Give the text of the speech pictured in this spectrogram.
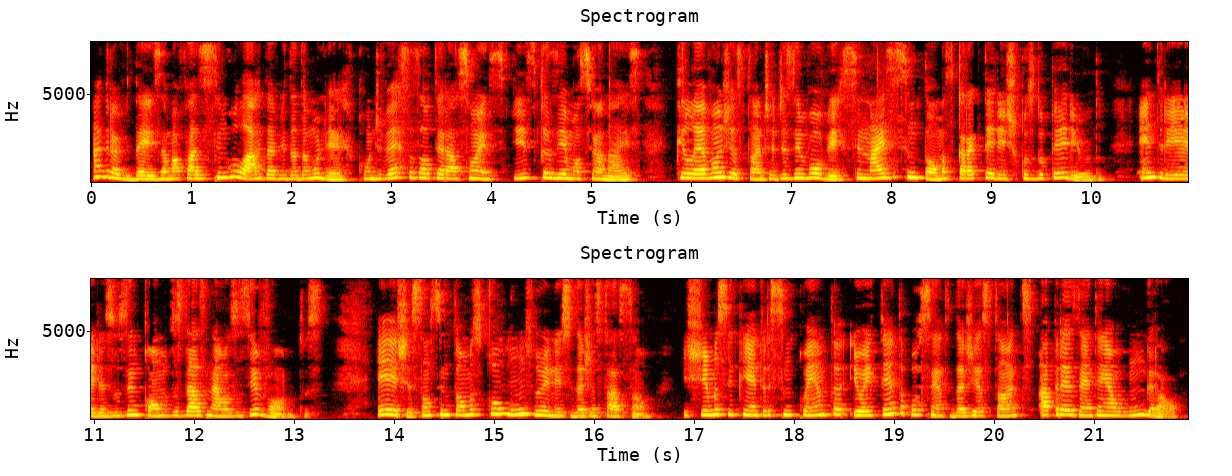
A gravidez é uma fase singular da vida da mulher, com diversas alterações físicas e emocionais que levam a gestante a desenvolver sinais e sintomas característicos do período, entre eles os incômodos das náuseas e vômitos. Estes são sintomas comuns do início da gestação. Estima-se que entre 50% e 80% das gestantes apresentem algum grau.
